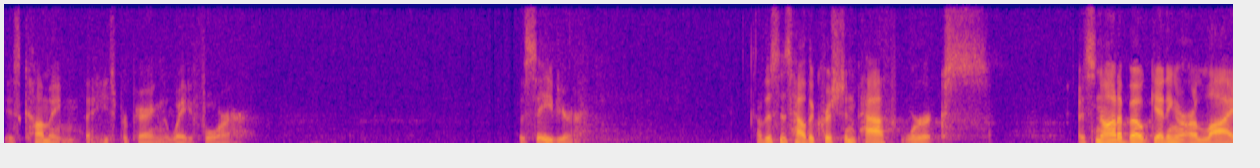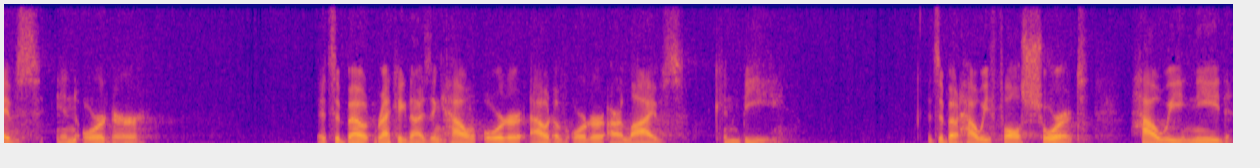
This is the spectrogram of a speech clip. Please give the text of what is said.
is coming, that he's preparing the way for. The Savior. Now, this is how the Christian path works. It's not about getting our lives in order it's about recognizing how order, out of order our lives can be. It's about how we fall short, how we need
